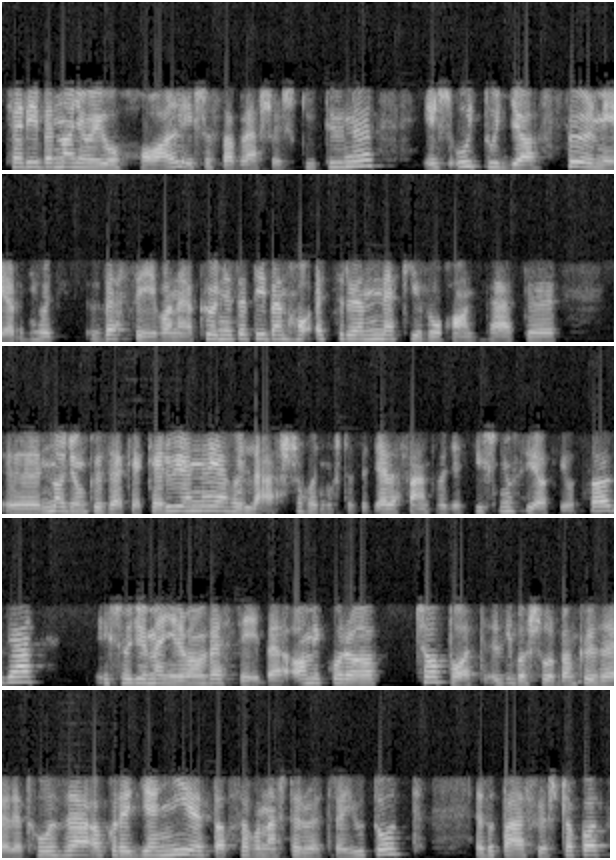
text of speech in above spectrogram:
cserében nagyon jó hal, és a szaglása is kitűnő, és úgy tudja fölmérni, hogy veszély van-e a környezetében, ha egyszerűen neki rohan. Tehát nagyon közel kell kerülnie, hogy lássa, hogy most ez egy elefánt vagy egy kis nyuszi, aki ott szaladgál, és hogy ő mennyire van veszélybe. Amikor a csapat zibasorban közeledett hozzá, akkor egy ilyen nyíltabb szavonás területre jutott, ez a párfős csapat,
